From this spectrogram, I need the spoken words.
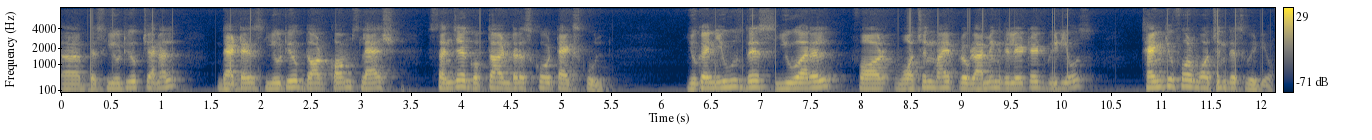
uh, this YouTube channel that is youtube.com slash Sanjay Gupta underscore tech school. You can use this URL for watching my programming related videos. Thank you for watching this video.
